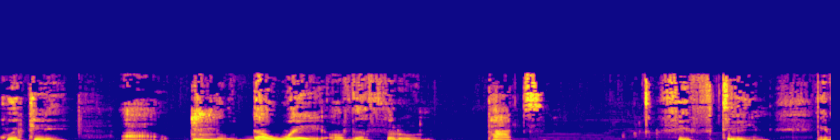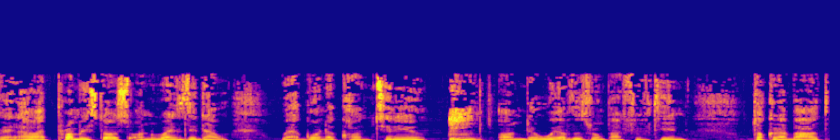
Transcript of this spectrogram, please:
Quickly, uh, the way of the throne, part 15. Amen. I promised us on Wednesday that we are going to continue on the way of the throne, part 15, talking about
